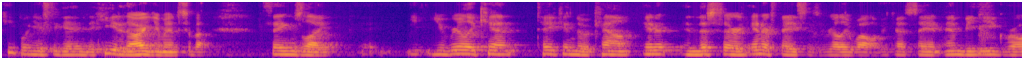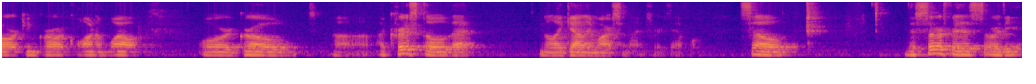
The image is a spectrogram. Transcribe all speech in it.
People used to get into heated arguments about things like you really can't take into account in this theory interfaces really well because say an MBE grower can grow a quantum well or grow uh, a crystal that you know, like gallium arsenide, for example. So the surface or the,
